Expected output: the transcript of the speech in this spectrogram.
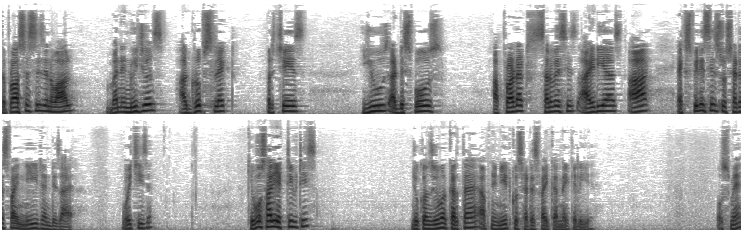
the process is involve when individuals or group select purchase use or dispose or product services ideas or experience to satisfy need and desire وہی چیز ہے کہ وہ ساری ایکٹیویٹیز جو کنزیومر کرتا ہے اپنی نیڈ کو سیٹسفائی کرنے کے لیے، اس میں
